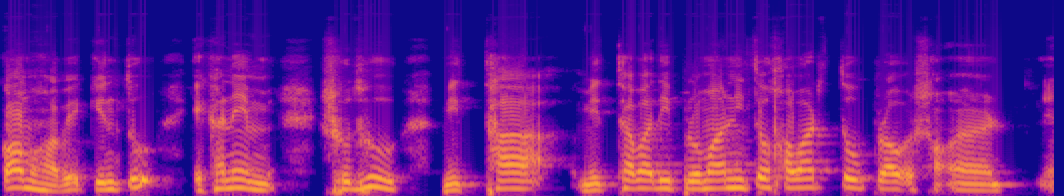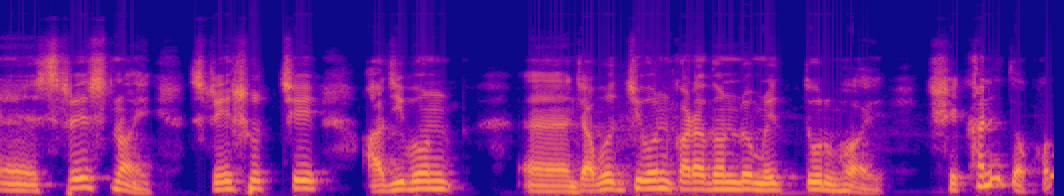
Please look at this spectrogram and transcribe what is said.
কম হবে কিন্তু এখানে শুধু মিথ্যা মিথ্যাবাদী প্রমাণিত হওয়ার তো স্ট্রেস নয়। স্ট্রেস হচ্ছে আজীবন যাবজ্জীবন কারাদণ্ড মৃত্যুর ভয়। সেখানে তখন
